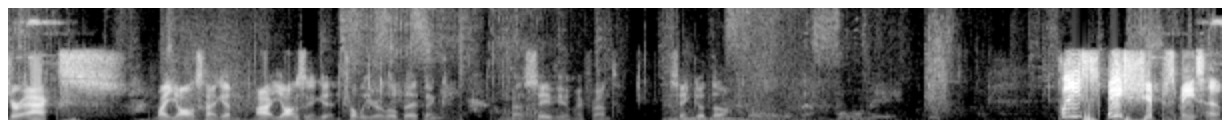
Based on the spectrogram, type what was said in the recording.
Mr. Axe. My Yong's kind of getting. My Yong's gonna get in trouble here a little bit, I think. I'm gonna save you, my friend. This ain't good though. Please spaceships, Mason.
